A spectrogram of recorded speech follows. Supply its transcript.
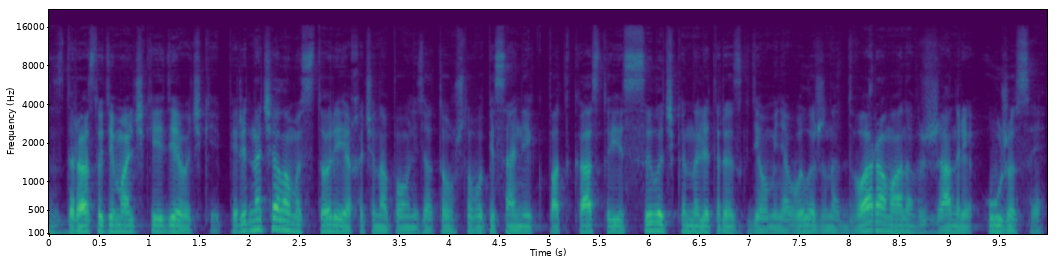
Здравствуйте, мальчики и девочки. Перед началом истории я хочу напомнить о том, что в описании к подкасту есть ссылочка на Литрес, где у меня выложено два романа в жанре ужасы.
